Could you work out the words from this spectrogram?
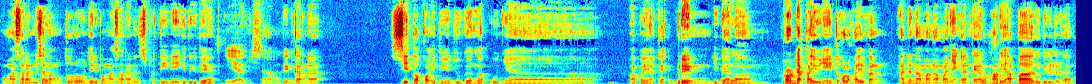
pemasaran bisa langsung turun. Jadi pemasaran itu seperti ini gitu-gitu ya. iya bisa. Mungkin karena si toko itunya juga nggak punya apa ya kayak brand di dalam produk kayunya itu. Kalau kayu kan ada nama-namanya kan kayak lemari apa gitu gitu kan.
